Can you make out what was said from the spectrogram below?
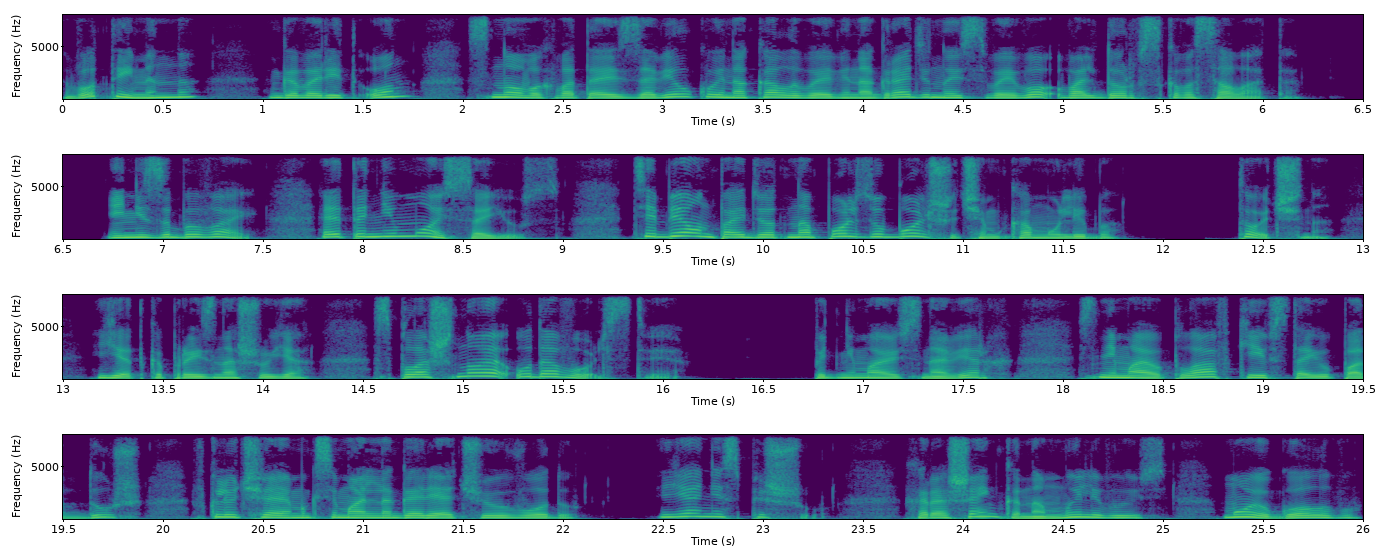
Вот именно». — говорит он, снова хватаясь за вилку и накалывая виноградину из своего вальдорфского салата. И не забывай, это не мой союз. Тебе он пойдет на пользу больше, чем кому-либо». «Точно», — едко произношу я, — «сплошное удовольствие». Поднимаюсь наверх, снимаю плавки и встаю под душ, включая максимально горячую воду. Я не спешу. Хорошенько намыливаюсь, мою голову,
